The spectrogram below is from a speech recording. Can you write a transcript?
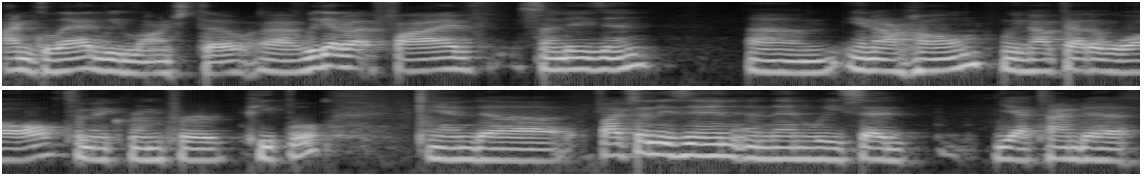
I'm glad we launched though. Uh, we got about five Sundays in um, in our home. We knocked out a wall to make room for people, and uh, five Sundays in, and then we said, yeah, time to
